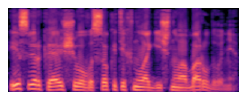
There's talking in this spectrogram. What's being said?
и сверкающего высокотехнологичного оборудования.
